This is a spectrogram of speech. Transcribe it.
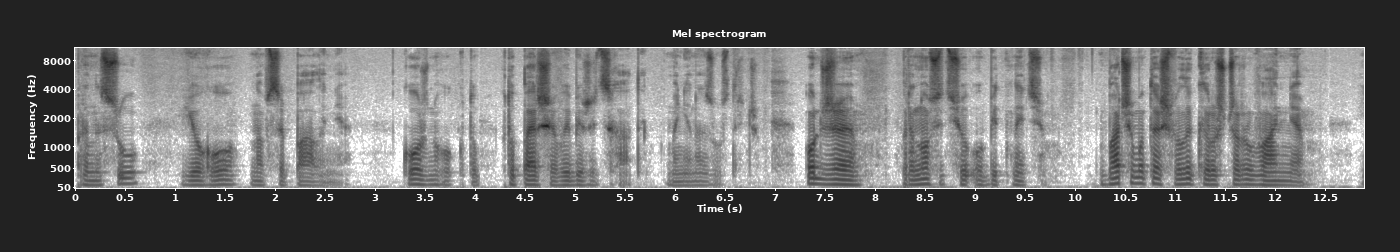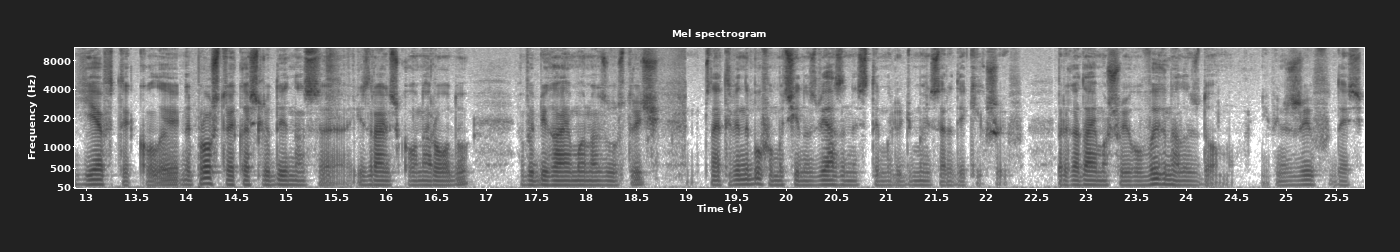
Принесу його на всепалення. Кожного, хто, хто перший вибіжить з хати мені назустріч. Отже, приносить цю обітницю. Бачимо теж велике розчарування Єфти, коли не просто якась людина з е, ізраїльського народу вибігаємо на зустріч. Знаєте, він не був емоційно зв'язаний з тими людьми, серед яких жив. Пригадаємо, що його вигнали з дому, і він жив десь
